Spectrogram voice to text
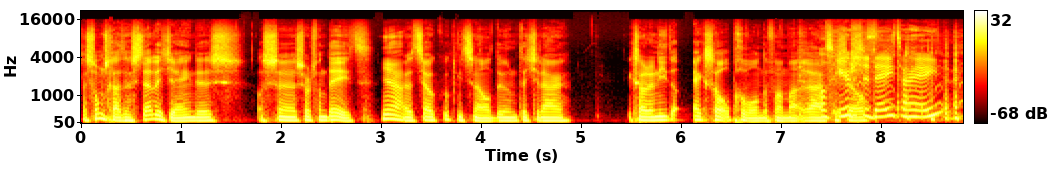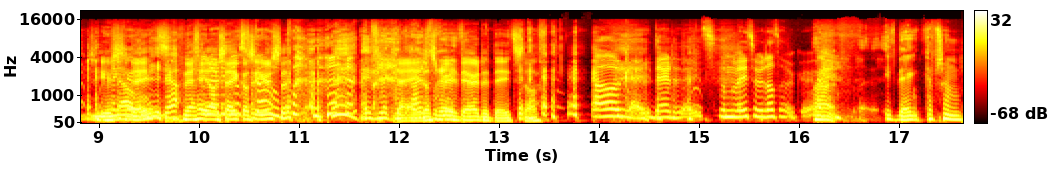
Maar soms gaat een stelletje heen, dus als eh, een soort van date. Ja. Maar dat zou ik ook niet snel doen. Dat je daar. Ik zou er niet extra opgewonden van ma- raken. Als eerste zelf. date daarheen. Als eerste Nou, date? ja. Nee, ja, als bioscoop. eerste. Even lekker Nee, dat is weer derde date staf. Oh, Oké, derde date. Dan weten we dat ook weer. Maar ik denk, ik heb zo'n,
